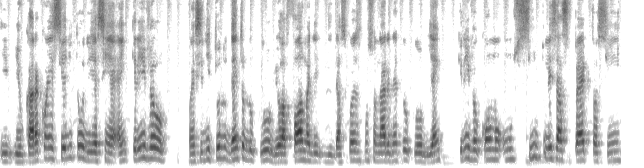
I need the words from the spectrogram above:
e, e, o cara conhecia de tudo. E assim, é, incrível conhecer de tudo dentro do clube, ou a forma de, de, das coisas funcionarem dentro do clube. E é incrível como um simples aspecto assim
